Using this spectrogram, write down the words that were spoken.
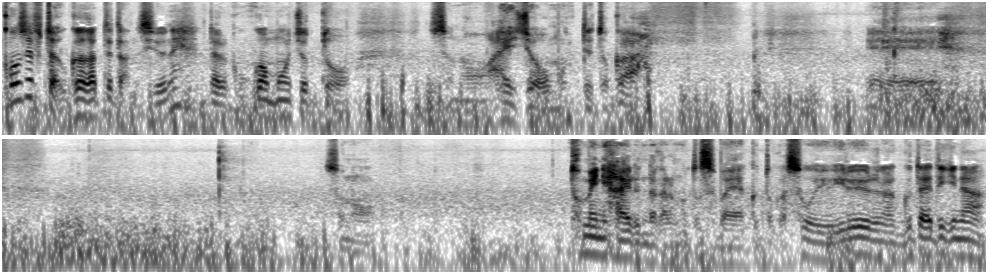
コンセプトは伺ってたんですよね。だからここはもうちょっとその愛情を持ってとか、えーその止めに入るんだからもっと素早くとかそういういろいろな具体的な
